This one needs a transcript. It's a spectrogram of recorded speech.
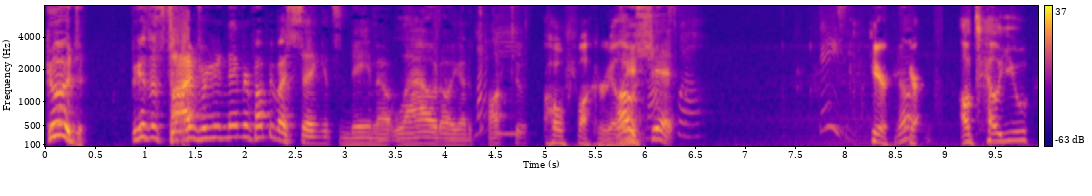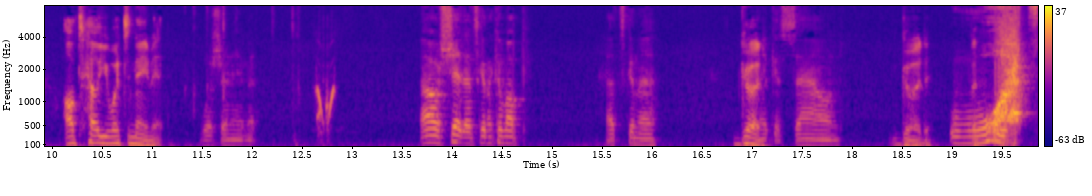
Good! Because it's time for you to name your puppy by saying its name out loud. Oh, I gotta talk to it. Oh fuck, really? Oh, shit. Maxwell. Here, No. here. I'll tell you. I'll tell you what to name it. What should I name it? Oh shit, that's gonna come up. That's gonna Good. make a sound. Good. What?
